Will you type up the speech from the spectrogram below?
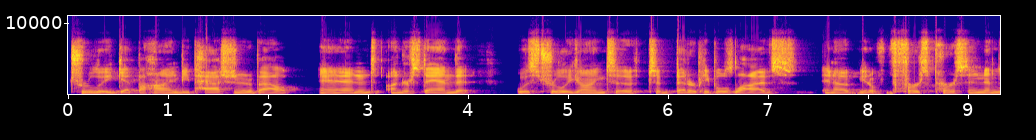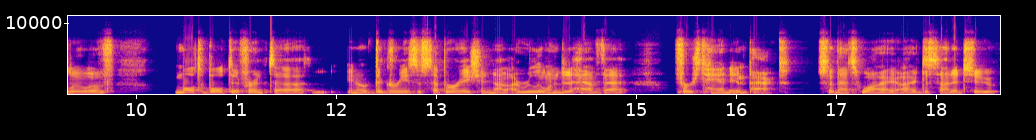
truly get behind, be passionate about, and understand that was truly going to to better people's lives in a you know first person in lieu of multiple different uh, you know degrees of separation. I, I really wanted to have that firsthand impact. So that's why I decided to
